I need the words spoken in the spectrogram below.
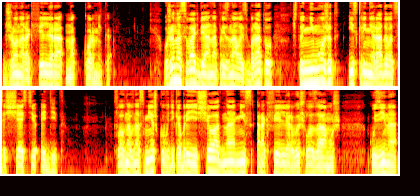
Джона Рокфеллера Маккормика. Уже на свадьбе она призналась брату, что не может искренне радоваться счастью Эдит. Словно в насмешку, в декабре еще одна мисс Рокфеллер вышла замуж. Кузина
